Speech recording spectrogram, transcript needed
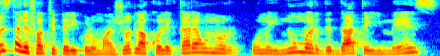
Ăsta de fapt e pericolul major la colectarea unor, unui număr de date imens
